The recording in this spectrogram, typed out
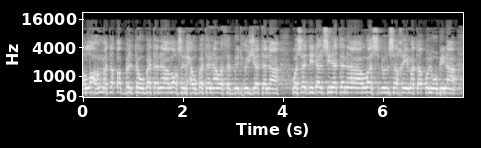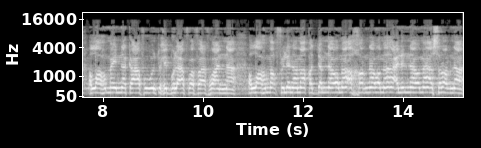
اللهم تقبل توبتنا واغسل حوبتنا وثبت حجتنا وسدد ألسنتنا واسلل سخيمة قلوبنا. اللهم إنك عفو تحب العفو فاعف عنا. اللهم اغفر لنا ما قدمنا وما أخرنا وما أعلنا وما أسررنا.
